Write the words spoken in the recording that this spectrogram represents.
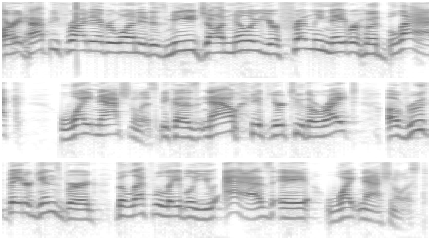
All right, happy Friday, everyone. It is me, Jon Miller, your friendly neighborhood black white nationalist. Because now, if you're to the right of Ruth Bader Ginsburg, the left will label you as a white nationalist.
